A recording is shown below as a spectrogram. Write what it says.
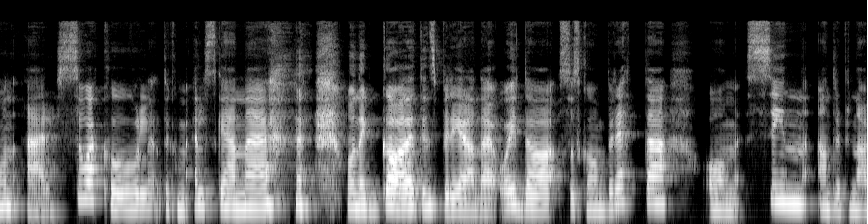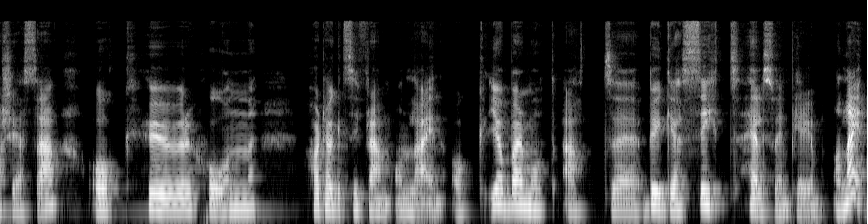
Hon är så cool, du kommer älska henne. Hon är galet inspirerande och idag så ska hon berätta om sin entreprenörsresa och hur hon har tagit sig fram online och jobbar mot att eh, bygga sitt hälsoimperium online.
